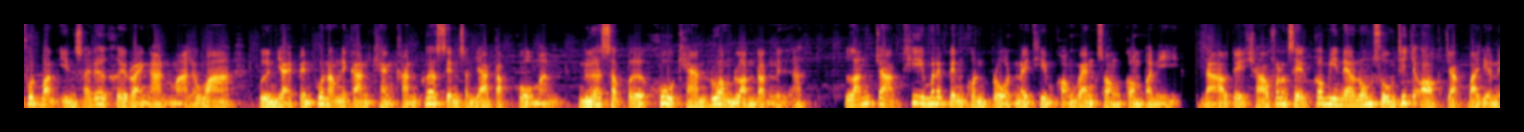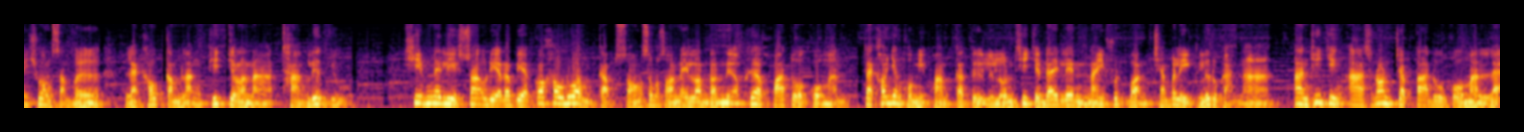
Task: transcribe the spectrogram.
ฟุตบอลอินไซเดอร์เคยรายงานมาแล้วว่า ปืนใหญ่เป็นผู้นำในการแข่งขันเพื่อเซ็นสัญญากับโกมันเหนือสเปอร์คู่แค้นร่วมลอนดอนเหนือ หลังจากที่ไม่ได้เป็นคนโปรดในทีมของแวงซองกอมปานีดาวเตะชาวฝรั่งเศสก็มีแนวโน้มสูงที่จะออกจากบาเยิร์ในช่วงซัมเมอร์ และเขากำลังพิจารณาทางเลือกอยู่ ทีมในลีกซาอุดิอาระเบียก็เข้าร่วมกับ 2สโมสรในลอนดอนเหนือเพื่อคว้าตัวโกมัน แต่เขายังคงมีความกระตือรือร้นที่จะได้เล่นในฟุตบอลแชมเปี้ยนลีกฤดูกาลหน้า อันที่จริงอาร์เซนอลจับตาดูโกมัน และ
